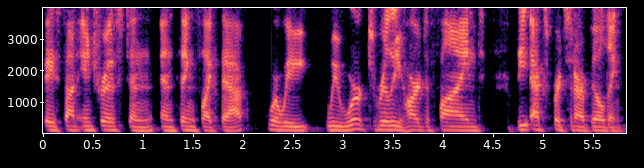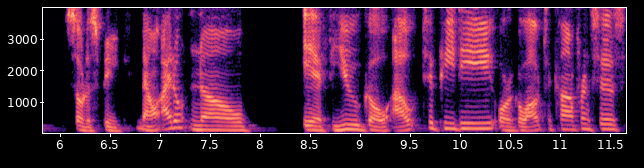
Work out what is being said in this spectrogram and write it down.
based on interest and, and things like that, where we, we worked really hard to find the experts in our building, so to speak. Now, I don't know if you go out to PD or go out to conferences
